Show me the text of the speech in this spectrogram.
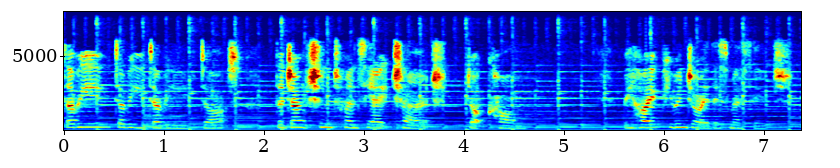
www.thejunction28church.com. We hope you enjoy this message.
